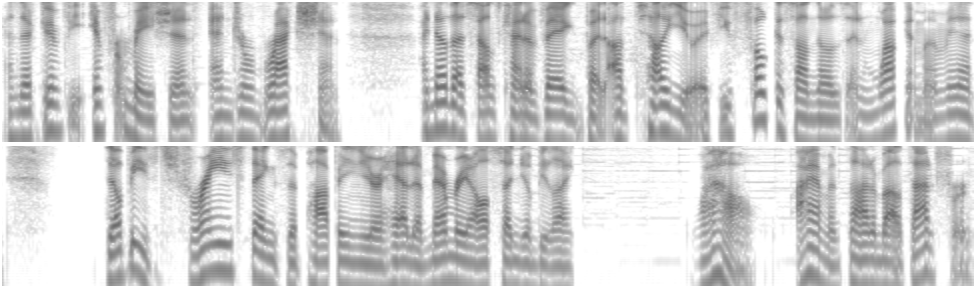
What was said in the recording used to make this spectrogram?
and they're going to be information and direction. I know that sounds kind of vague, but I'll tell you, if you focus on those and welcome them in, there'll be strange things that pop in your head, a memory. All of a sudden, you'll be like, wow, I haven't thought about that for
